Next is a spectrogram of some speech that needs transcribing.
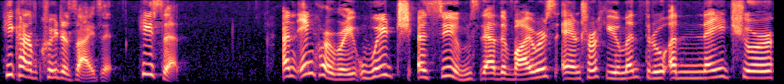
he kind of criticized it. He said, an inquiry which assumes that the virus entered human through a nature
